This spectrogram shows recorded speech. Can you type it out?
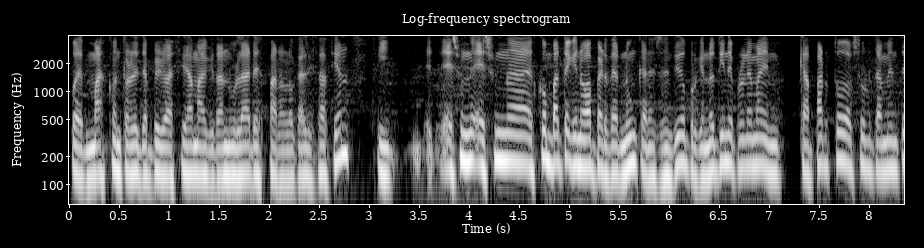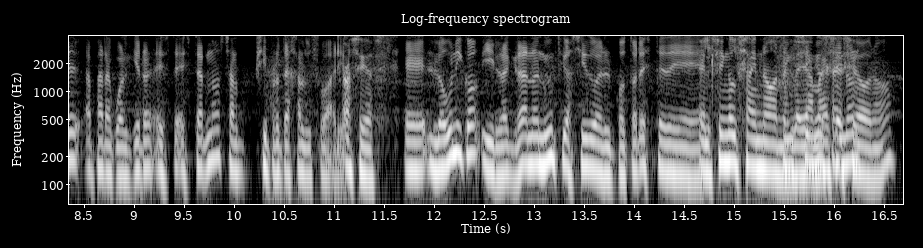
pues más controles de privacidad más granulares para localización. Y es un, es una- es combate que no va a perder nunca en ese sentido, porque no tiene problema en capar todo absolutamente para cualquier este- externo, si proteja al usuario. Así es. Eh, lo único, y el gran anuncio ha sido el botón este de. El single sign-on, le llama SSO, ¿no?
